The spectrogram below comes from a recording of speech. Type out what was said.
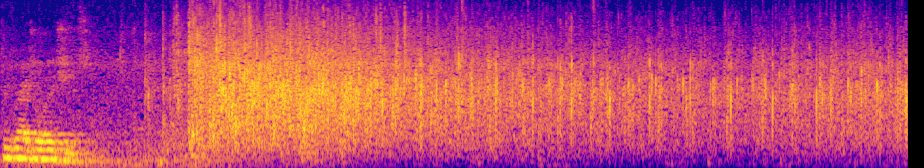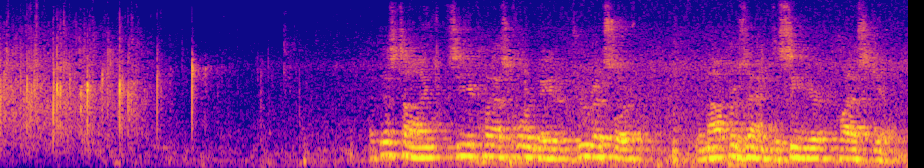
Congratulations. At this time, Senior Class Coordinator Drew Ritzler will now present the Senior Class Gift.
